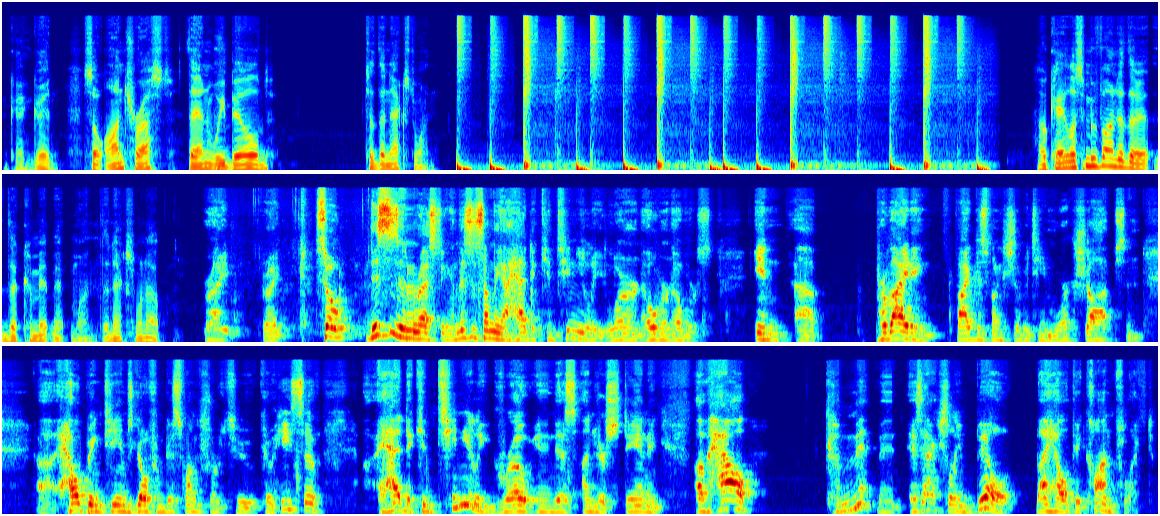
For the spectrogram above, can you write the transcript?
Okay, good. So on trust, then we build to the next one. Okay, let's move on to the the commitment one, the next one up. Right, right. So this is interesting, and this is something I had to continually learn over and over in uh, providing five dysfunctions of a team workshops and uh, helping teams go from dysfunctional to cohesive. I had to continually grow in this understanding of how commitment is actually built by healthy conflict.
